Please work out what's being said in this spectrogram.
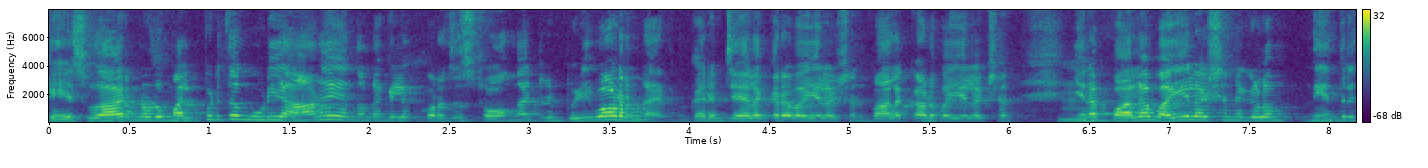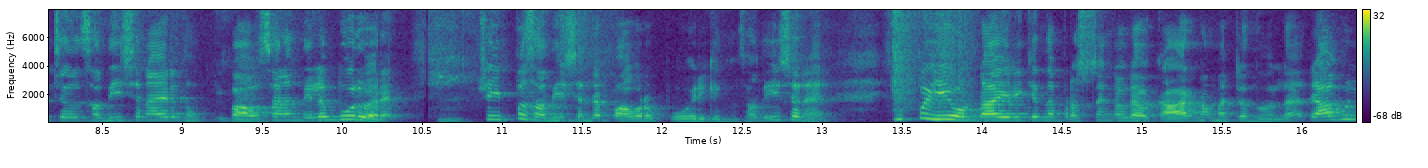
കെ സുധാകരനോട് മൽപ്പിടുത്തം കൂടിയാണ് എന്നുണ്ടെങ്കിൽ കുറച്ച് സ്ട്രോങ് ആയിട്ടൊരു പിടിപാടുണ്ടായിരുന്നു. കാര്യം Chelakkara by election Palakkad by election ഇങ്ങനെ പല ബൈ ഇലക്ഷനുകളും നിയന്ത്രിച്ചത് സതീശനായിരുന്നു. ഇപ്പൊ അവസാനം നിലമ്പൂർ വരെ. പക്ഷെ ഇപ്പൊ സതീശന്റെ പവർ പോയിരിക്കുന്നു. സതീശന് ഇപ്പൊ ഈ ഉണ്ടായിരിക്കുന്ന പ്രശ്നങ്ങളുടെ കാരണം മറ്റൊന്നുമല്ല. രാഹുൽ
